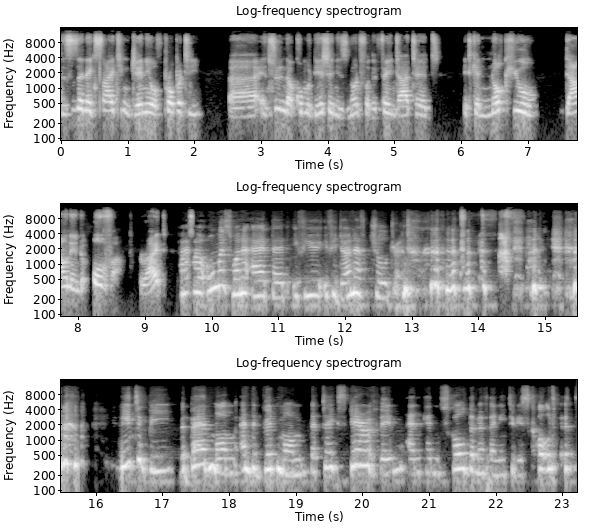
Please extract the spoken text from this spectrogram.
This is an exciting journey of property, uh, and student accommodation is not for the faint-hearted. It can knock you down and over right? I, I almost want to add that if you if you don't have children, you need to be the bad mom and the good mom that takes care of them and can scold them if they need to be scolded.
